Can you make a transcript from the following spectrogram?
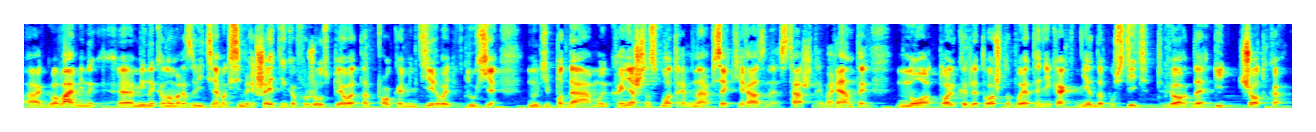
А, глава э, Минэкономразвития Максим Решетников уже успел это прокомментировать в духе, ну типа да, мы, конечно, смотрим на всякие разные страшные варианты, но только для того, чтобы это никак не допустить твердо и четко.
